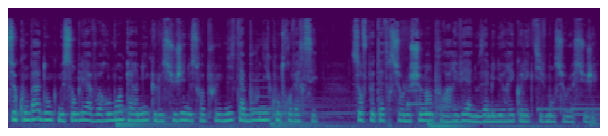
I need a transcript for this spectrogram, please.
ce combat donc me semblait avoir au moins permis que le sujet ne soit plus ni tabou ni controversé, sauf peut-être sur le chemin pour arriver à nous améliorer collectivement sur le sujet.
